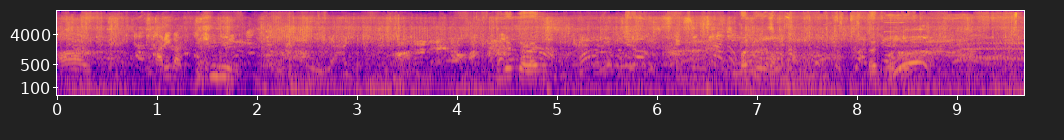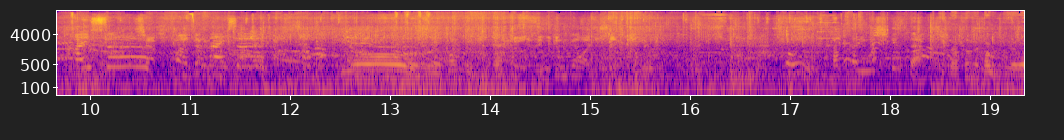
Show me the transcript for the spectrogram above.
아, 다리가. 무슨이 근데 라인. 맞춰줘 맞춰. 나이스 맞춰. 나이스! 나이스! 이열 자, 손에 가고 있네.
